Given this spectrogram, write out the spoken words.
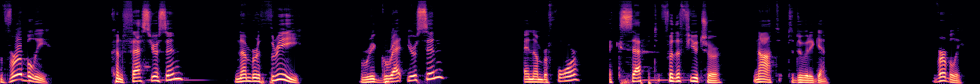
verbally confess your sin. Number three, regret your sin. And number four, accept for the future not to do it again. Verbally.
